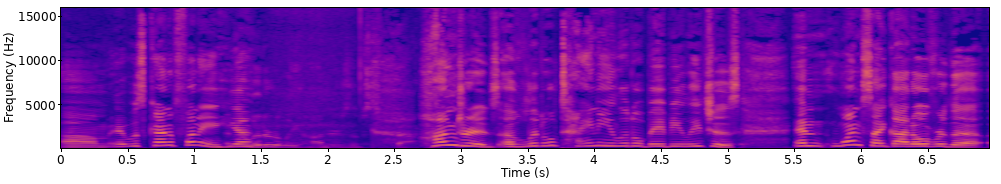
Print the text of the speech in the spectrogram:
um, it was kind of funny. And yeah, Literally hundreds of specks. hundreds of little tiny little baby leeches. And once I got over the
